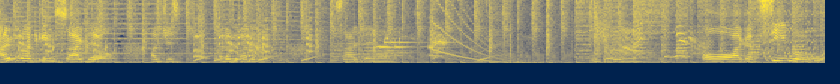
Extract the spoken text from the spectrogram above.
I don't know how to get inside there. I just I didn't know how to inside there. Oh, I got zero.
